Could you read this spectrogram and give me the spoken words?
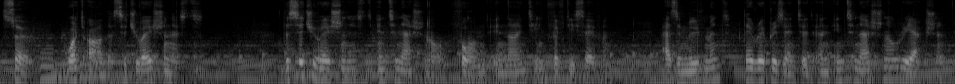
So, what are the Situationists? The Situationist International formed in 1957. As a movement, they represented an international reaction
